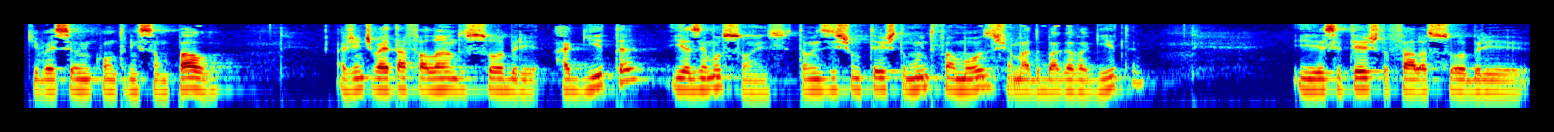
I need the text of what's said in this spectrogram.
que vai ser o um encontro em São Paulo, a gente vai estar falando sobre a Gita e as emoções. Então, existe um texto muito famoso chamado Bhagavad Gita, e esse texto fala sobre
